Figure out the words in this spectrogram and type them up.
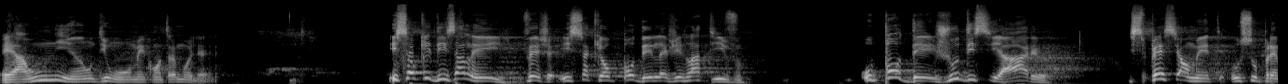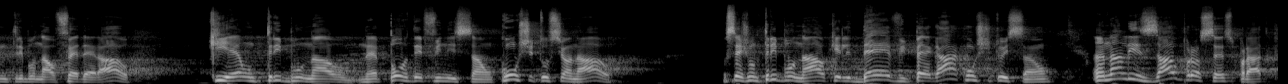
É a união de um homem contra a mulher. Isso é o que diz a lei. Veja, isso aqui é o poder legislativo. O poder judiciário, especialmente o Supremo Tribunal Federal, que é um tribunal, né, por definição, constitucional, ou seja, um tribunal que ele deve pegar a Constituição, analisar o processo prático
